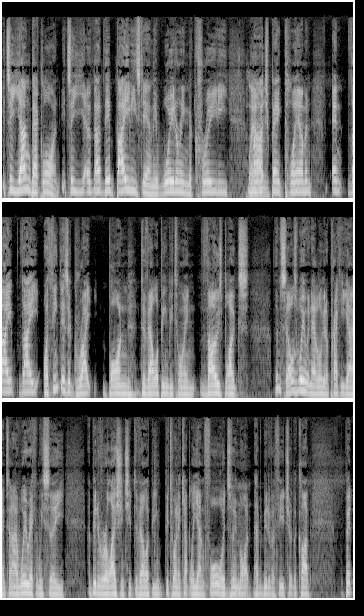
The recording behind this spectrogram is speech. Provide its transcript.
it's a young back line. It's a uh, they're, they're babies down there. Weitering, McCready, Plowman. Marchbank, Plowman, and they they. I think there's a great bond developing between those blokes themselves. We went out a look at a pracky game today. and We reckon we see a bit of a relationship developing between a couple of young forwards who mm. might have a bit of a future at the club. But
